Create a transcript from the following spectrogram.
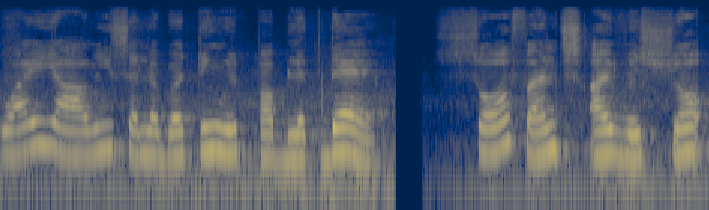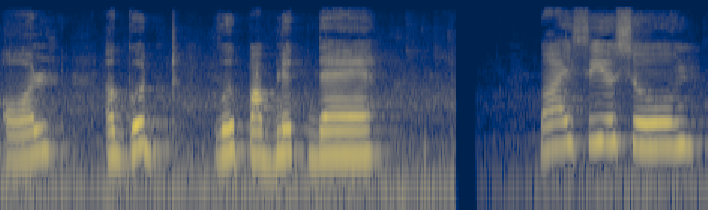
why are we celebrating Republic Day. So friends, I wish you all a good Republic Day. Bye, see you soon.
